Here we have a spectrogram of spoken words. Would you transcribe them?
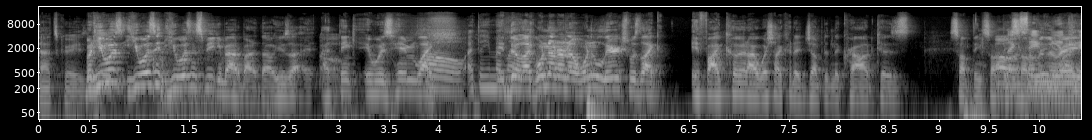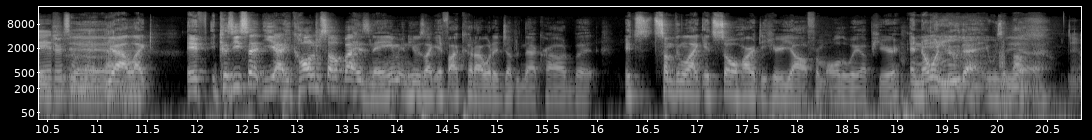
That's crazy. But he was he wasn't he wasn't speaking about about it though. He was like, I oh. think it was him like oh, I thought you meant they're like, like, well, no no no. One of the lyrics was like, if I could, I wish I could have jumped in the crowd because something something Like something. saving the a rage, kid or something yeah, like yeah, that. yeah, like if because he said yeah he called himself by his name and he was like if I could I would have jumped in that crowd but it's something like it's so hard to hear y'all from all the way up here and no one knew that it was about Yeah. that. Yeah.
